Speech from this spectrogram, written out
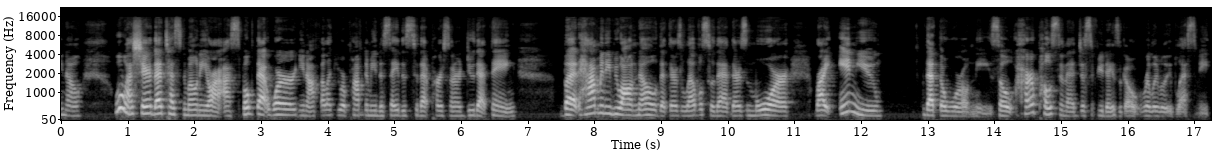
you know, ooh, I shared that testimony or I spoke that word. You know, I felt like you were prompting me to say this to that person or do that thing. But how many of you all know that there's levels to that? There's more right in you that the world needs. So her posting that just a few days ago really really blessed me.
